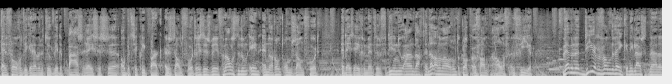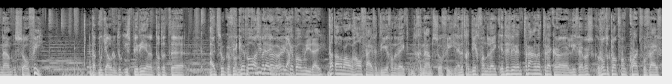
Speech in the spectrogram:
En volgend weekend hebben we natuurlijk weer de paasraces eh, op het circuitpark Zandvoort. Er is dus weer van alles te doen in en rondom Zandvoort. En deze evenementen verdienen nu aandacht. En dat allemaal rond de klok van half vier. We hebben het dier van de week en die luistert naar de naam Sophie. Dat moet jou natuurlijk inspireren tot het eh, uitzoeken van... Ik de heb al een idee hoor, ik Ja. heb al een idee. Dat allemaal om half vijf het dier van de week genaamd Sophie. En het gedicht van de week, het is weer een tranentrekker, eh, liefhebbers. Rond de klok van kwart voor vijf.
